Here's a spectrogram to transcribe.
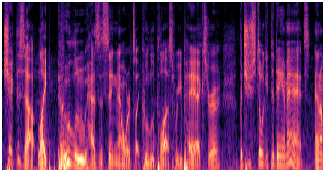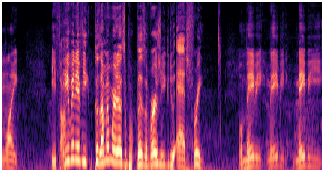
Check this out. Like Hulu has this thing now where it's like Hulu Plus, where you pay extra, but you still get the damn ads. And I'm like, if I'm, Even if you, because I remember there's a there's a version you can do ads free. well, maybe, maybe, maybe.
